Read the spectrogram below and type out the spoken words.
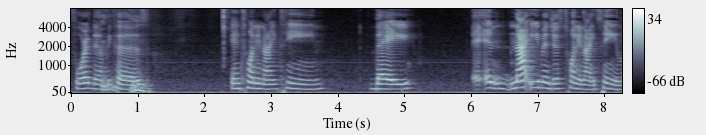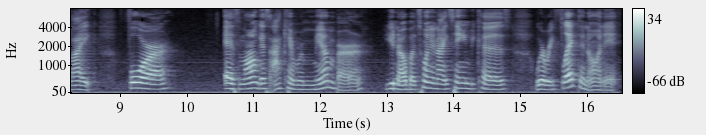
for them because mm-hmm. in 2019, they, and not even just 2019, like for as long as I can remember, you know, but 2019 because we're reflecting on it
